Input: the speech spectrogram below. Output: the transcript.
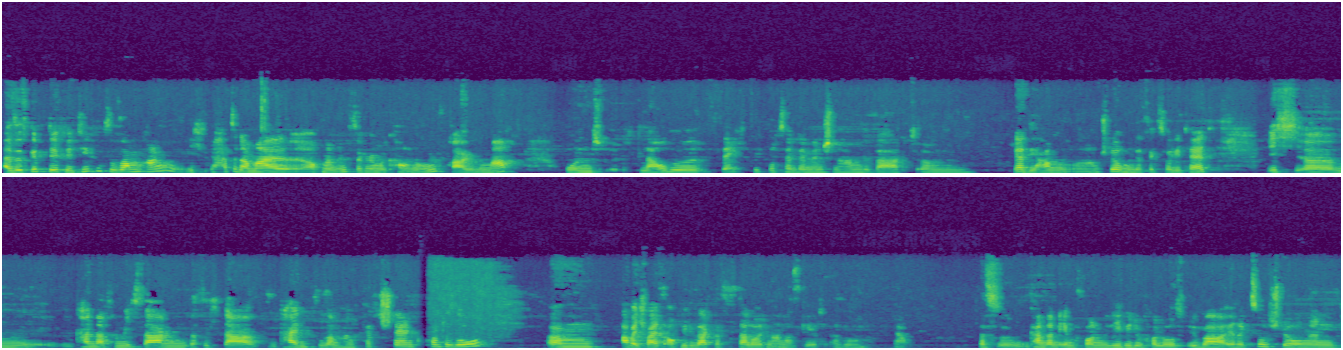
Also es gibt definitiv einen Zusammenhang. Ich hatte da mal auf meinem Instagram-Account eine Umfrage gemacht und ich glaube, 60 Prozent der Menschen haben gesagt, ähm, ja, die haben, haben Störungen der Sexualität. Ich ähm, kann da für mich sagen, dass ich da keinen Zusammenhang feststellen konnte so. Ähm, aber ich weiß auch, wie gesagt, dass es da Leuten anders geht. Also ja, das äh, kann dann eben von Libidoverlust über Erektionsstörungen,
